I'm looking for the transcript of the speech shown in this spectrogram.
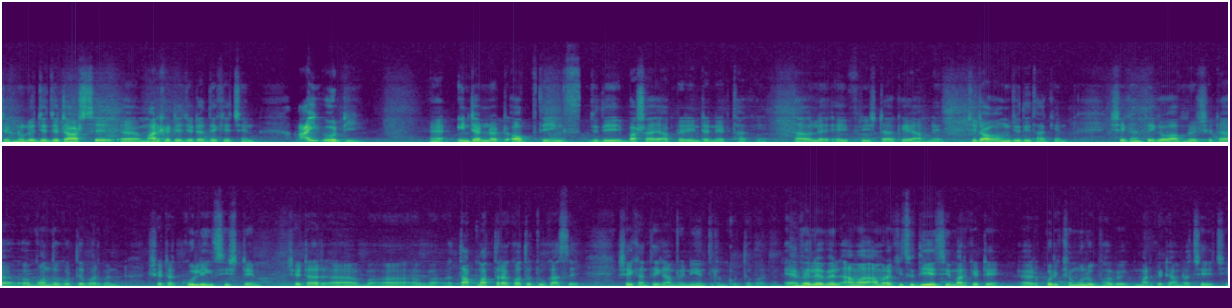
টেকনোলজি যেটা আসছে মার্কেটে যেটা দেখেছেন আইওটি ইন্টারনেট অফ থিংস যদি বাসায় আপনার ইন্টারনেট থাকে, তাহলে এই ফ্রিজটাকে আপনি চিটাগং যদি থাকেন, সেখান থেকেও আপনি সেটা বন্ধ করতে পারবেন। সেটার কুলিং সিস্টেম সেটার তাপমাত্রা কতটুকু আছে, সেখান থেকে আপনি নিয়ন্ত্রণ করতে পারবেন। অ্যাভেলেবেল আমরা কিছু দিয়েছি মার্কেটে পরীক্ষামূলকভাবে মার্কেটে আমরা চেয়েছি।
